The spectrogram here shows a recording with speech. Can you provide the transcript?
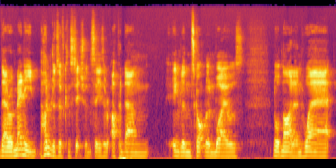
there are many hundreds of constituencies up and down England, Scotland, Wales, Northern Ireland, where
